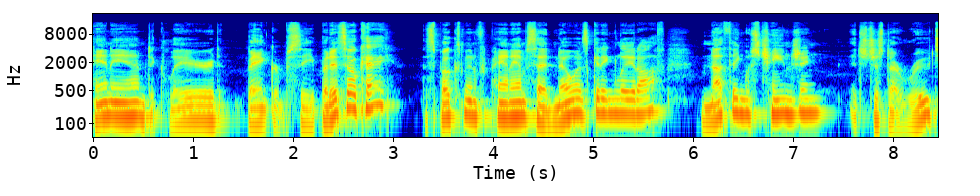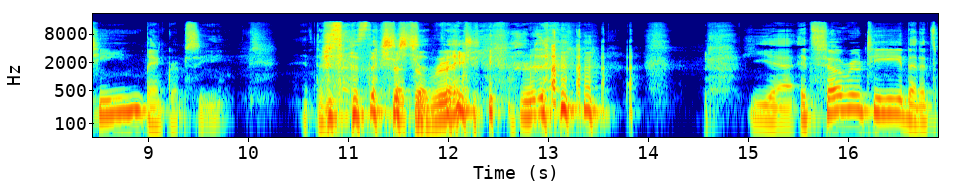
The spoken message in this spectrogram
Pan Am declared bankruptcy, but it's okay. The spokesman for Pan Am said no one's getting laid off. Nothing was changing. It's just a routine bankruptcy. If there's, there's Just such a routine. yeah, it's so routine that its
